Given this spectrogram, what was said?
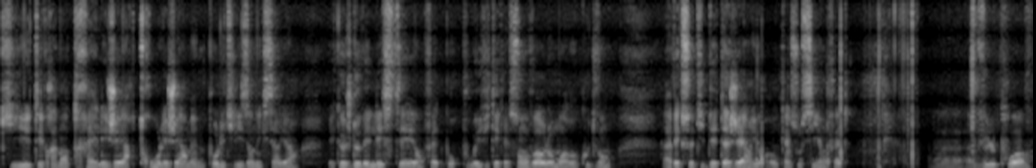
qui était vraiment très légère, trop légère même pour l'utiliser en extérieur, et que je devais lester en fait pour, éviter qu'elle s'envole au moindre coup de vent. Avec ce type d'étagère, il n'y aura aucun souci en fait. vu le poids,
